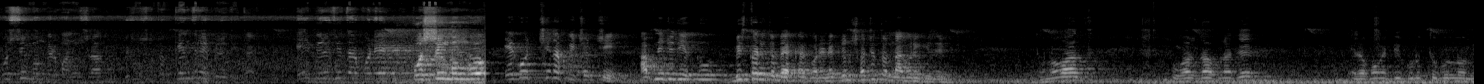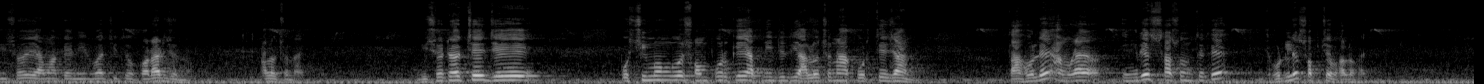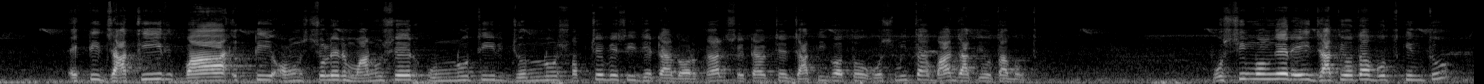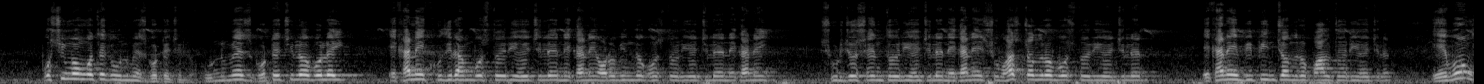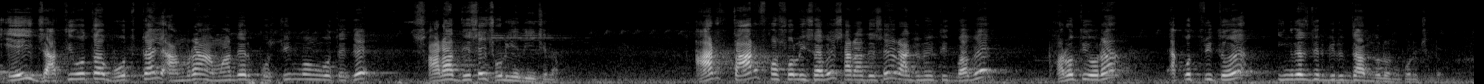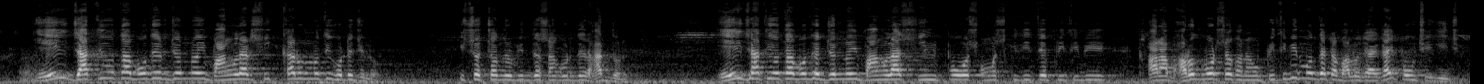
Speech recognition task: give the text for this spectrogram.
পশ্চিমবঙ্গের মানুষরা, বিশেষত কেন্দ্রের বিরোধিতায়। এই বিরোধিতার ফলে পশ্চিমবঙ্গ এগোচ্ছে না পিছোচ্ছে? আপনি যদি একটু বিস্তারিত ব্যাখ্যা করেন, একজন সচেতন নাগরিক হিসেবে। ধন্যবাদ। সুভাষদা আপনাকে। এরকম একটি গুরুত্বপূর্ণ বিষয়ে আমাকে নির্বাচিত করার জন্য আলোচনায়। বিষয়টা হচ্ছে যে, পশ্চিমবঙ্গ সম্পর্কে আপনি যদি আলোচনা করতে যান, তাহলে আমরা ইংরেজ শাসন থেকে ধরলে সবচেয়ে ভালো হয়। একটি জাতির বা একটি অঞ্চলের মানুষের উন্নতির জন্য সবচেয়ে বেশি যেটা দরকার সেটা হচ্ছে জাতিগত অস্মিতা বা জাতীয়তাবোধ। পশ্চিমবঙ্গের এই জাতীয়তাবোধ কিন্তু পশ্চিমবঙ্গ থেকে উন্মেষ ঘটেছিল। উন্মেষ ঘটেছিল বলেই এখানেই ক্ষুদিরাম বোস তৈরি হয়েছিলেন, এখানেই অরবিন্দ ঘোষ তৈরি হয়েছিলেন, এখানেই সূর্য সেন তৈরি হয়েছিলেন, এখানেই সুভাষচন্দ্র বোস তৈরি হয়েছিলেন, এখানেই বিপিন চন্দ্র পাল তৈরি হয়েছিলেন এবং এই জাতীয়তা বোধটাই আমরা আমাদের পশ্চিমবঙ্গ থেকে সারা দেশে ছড়িয়ে দিয়েছিলাম। আর তার ফসল হিসাবে সারা দেশে রাজনৈতিকভাবে ভারতীয়রা একত্রিত হয়ে ইংরেজদের বিরুদ্ধে আন্দোলন করেছিল। এই জাতীয়তাবোধের জন্যই বাংলার শিক্ষার উন্নতি ঘটেছিল ঈশ্বরচন্দ্র বিদ্যাসাগরদের হাত ধরে। এই জাতীয়তাবোধের জন্যই বাংলা শিল্প, সংস্কৃতিতে পৃথিবী সারা ভারতবর্ষ কেন এবং পৃথিবীর মধ্যে একটা ভালো জায়গায় পৌঁছে গিয়েছিল।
